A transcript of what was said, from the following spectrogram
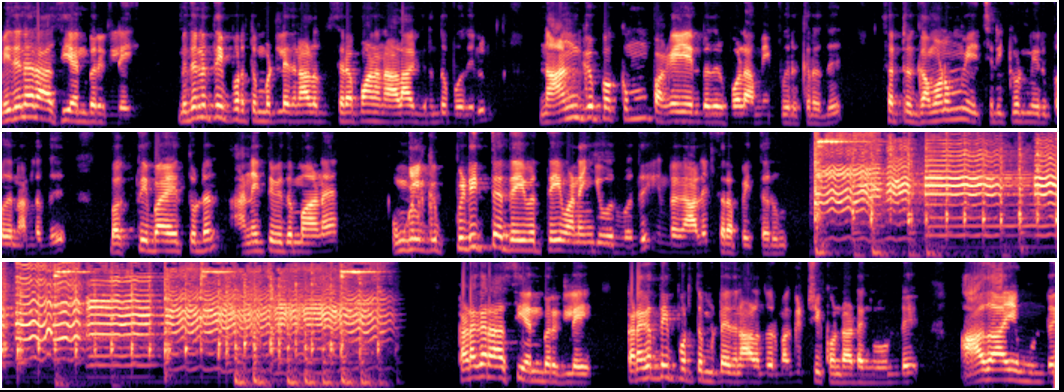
மிதன ராசி அன்பர்களே மிதனத்தை பொறுத்த மட்டும் இதனால் வந்து சிறப்பான நாளாக இருந்த போதிலும் நான்கு பக்கமும் பகை என்பது போல அமைப்பு இருக்கிறது. சற்று கவனமும் எச்சரிக்கையுடன் இருப்பது நல்லது. பக்தி பயத்துடன் அனைத்து விதமான உங்களுக்கு பிடித்த தெய்வத்தை வணங்கி வருவது இந்த நாளில் சிறப்பை தரும். கடகராசி அன்பர்களே கடகத்தை பொறுத்த மட்டும் இதனால் வந்து ஒரு மகிழ்ச்சி கொண்டாட்டங்கள் உண்டு ஆதாயம் உண்டு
